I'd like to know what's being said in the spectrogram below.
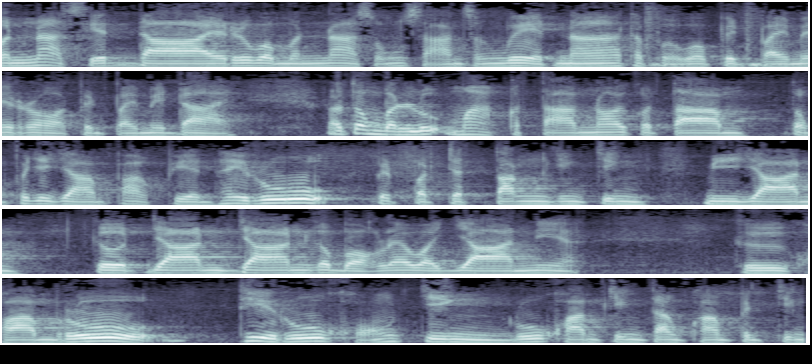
มันน่าเสียดายหรือว่ามันน่าสงสารสังเวชนะ ถ้าเผื่อว่าเป็นไปไม่รอดเป็นไปไม่ได้ เราต้องบรรลุมากก็ตามน้อยก็ตาม ต้องพยายามภาคเพียรให้รู้เป็นปัจจตังจริง ๆ มีญาณเกิดญาณญาณก็บอกแล้วว่าญาณเนี่ยคือความรู้ ที่รู้ของจริง รู้ความจริงตามความเป็นจริง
